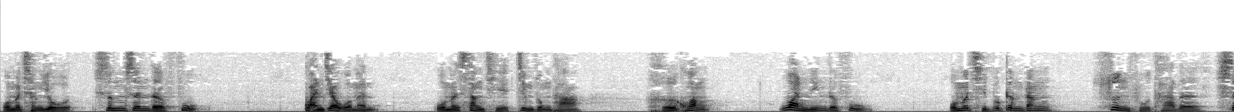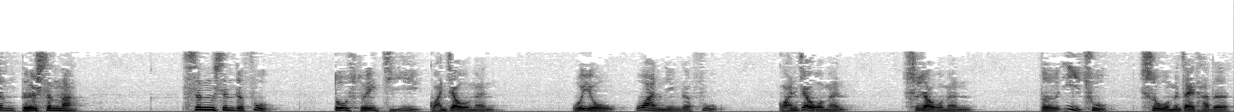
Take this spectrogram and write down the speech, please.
我们曾有生身的父管教我们，我们尚且敬重他，何况万灵的父，我们岂不更当顺服他的生得生呢？生生的父都随己意管教我们，唯有万灵的父管教我们，是要我们。得益处，使我们在他的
